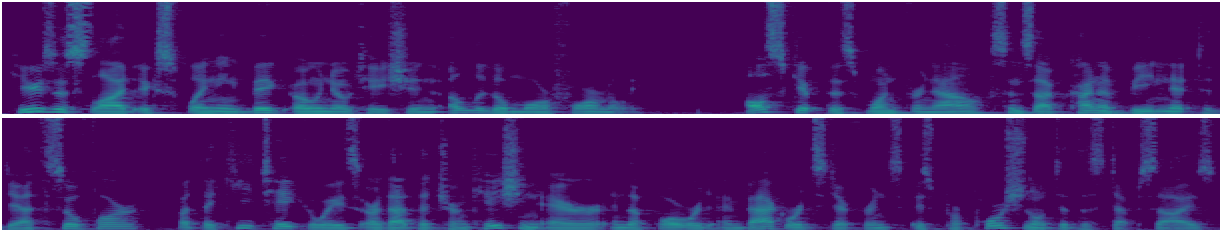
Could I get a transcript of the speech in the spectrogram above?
Here's a slide explaining big O notation a little more formally. I'll skip this one for now since I've kind of beaten it to death so far, but the key takeaways are that the truncation error in the forward and backwards difference is proportional to the step size,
